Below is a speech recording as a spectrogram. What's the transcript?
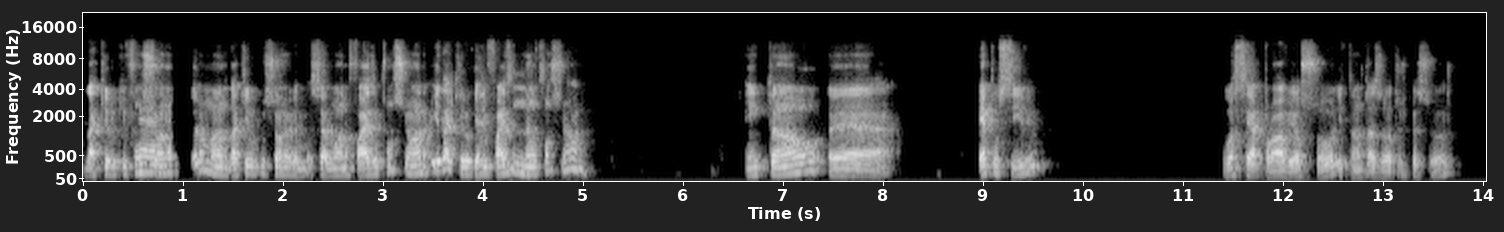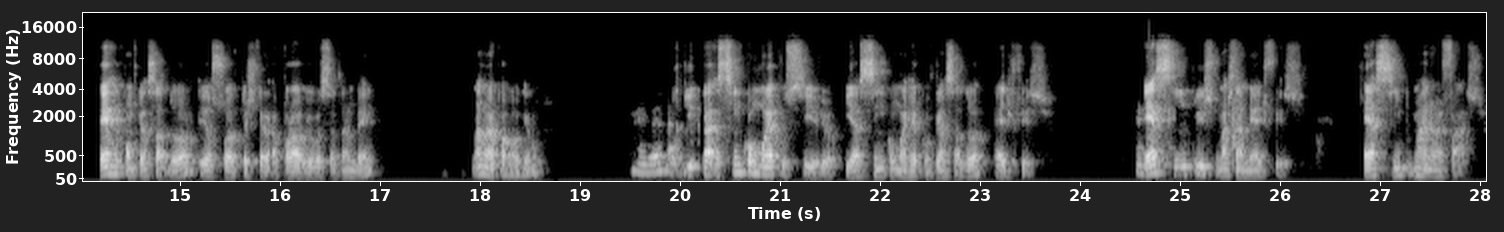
daquilo que funciona é. no ser humano, daquilo que o ser humano faz e funciona, e daquilo que ele faz e não funciona. Então, é, é possível. Você aprova, eu sou, e tantas outras pessoas. É recompensador, eu sou a prova e você também. Mas não é para qualquer um. É verdade. Porque assim como é possível e assim como é recompensador, é difícil. É, é simples, mas também é difícil. É simples, mas não é fácil.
